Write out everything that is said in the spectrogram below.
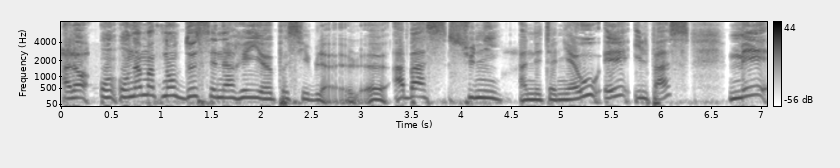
Alors, on, a maintenant deux scénarios euh, possibles. Euh, Abbas s'unit à Netanyahou et il passe. Mais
